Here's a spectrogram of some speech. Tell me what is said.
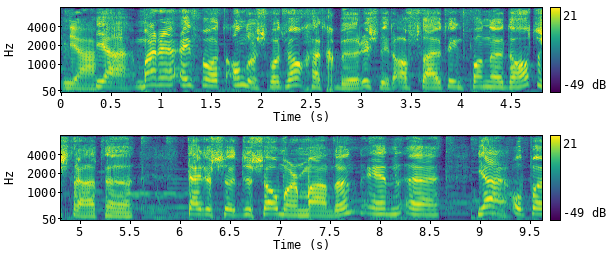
Ja. Ja, maar eh, even wat anders. Wat wel gaat gebeuren is weer de afsluiting van eh, de Haltestraat eh, tijdens eh, de zomermaanden. En eh, ja, op eh,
